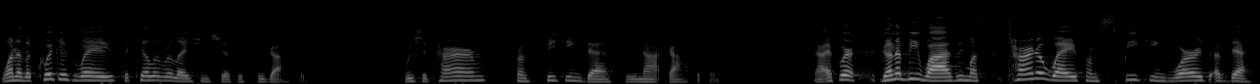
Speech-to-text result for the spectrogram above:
One of the quickest ways to kill a relationship is through gossip. We should turn from speaking death through not gossiping. Now, if we're going to be wise, we must turn away from speaking words of death.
